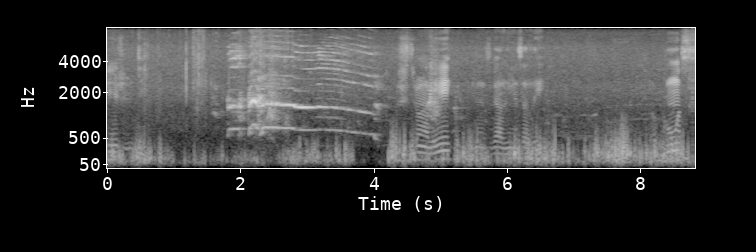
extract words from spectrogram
Aqui, gente. Estão ali, as galinhas ali. Algumas.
